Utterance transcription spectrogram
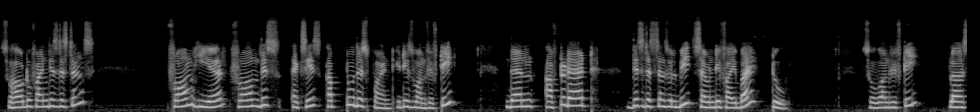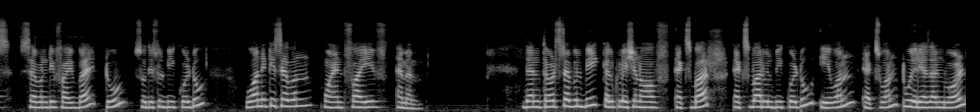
So how to find this distance? From here from this axis up to this point it is 150 then after that this distance will be 75 by 2 so 150 plus 75 by 2 so this will be equal to 187.5 mm. Then third step will be calculation of x bar. x bar will be equal to a1 x1 two areas are involved.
